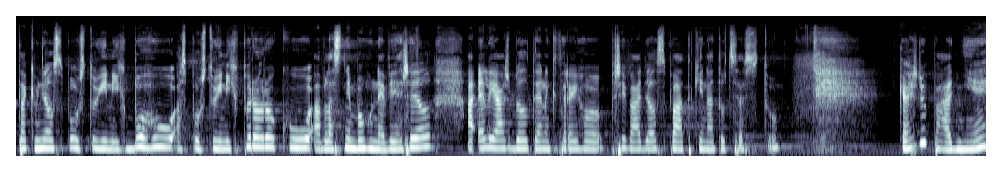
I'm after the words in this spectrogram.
tak měl spoustu jiných bohů a spoustu jiných proroků a vlastně Bohu nevěřil a Eliáš byl ten, který ho přiváděl zpátky na tu cestu. Každopádně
